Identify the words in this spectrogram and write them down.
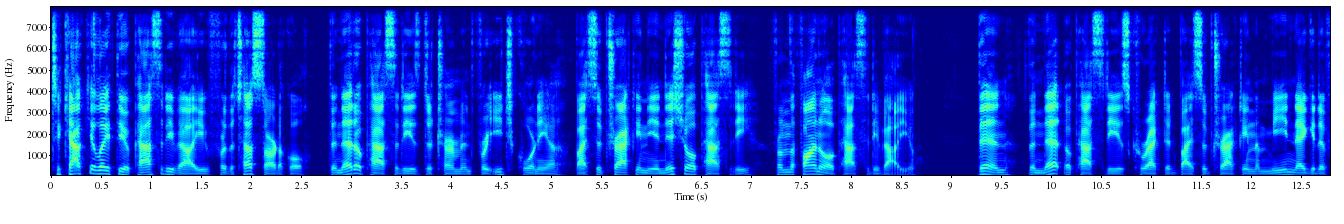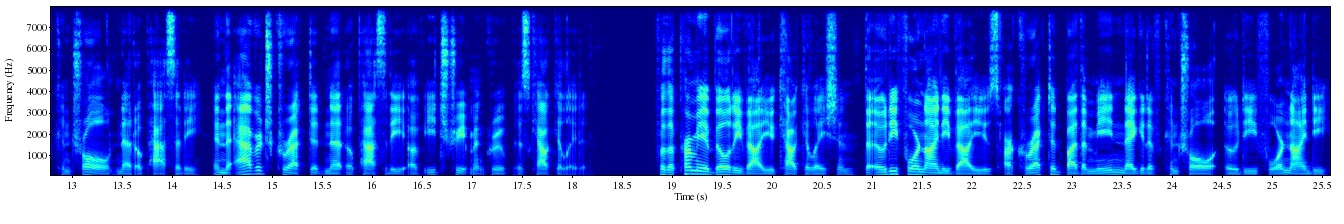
To calculate the opacity value for the test article, the net opacity is determined for each cornea by subtracting the initial opacity from the final opacity value. Then, the net opacity is corrected by subtracting the mean negative control net opacity, and the average corrected net opacity of each treatment group is calculated. For the permeability value calculation, the OD490 values are corrected by the mean negative control OD490,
